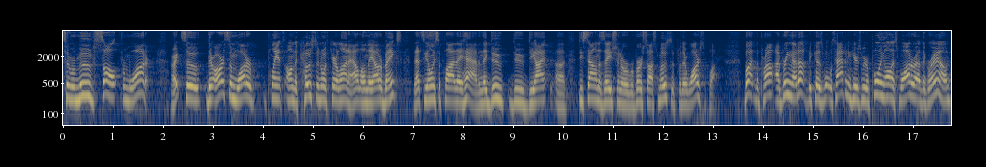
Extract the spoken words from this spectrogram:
to remove salt from water. All right, so there are some water plants on the coast of North Carolina, out on the Outer Banks. That's the only supply they have, and they do do de uh, desalination or reverse osmosis for their water supply. But I bring that up because what was happening here is we were pulling all this water out of the ground,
